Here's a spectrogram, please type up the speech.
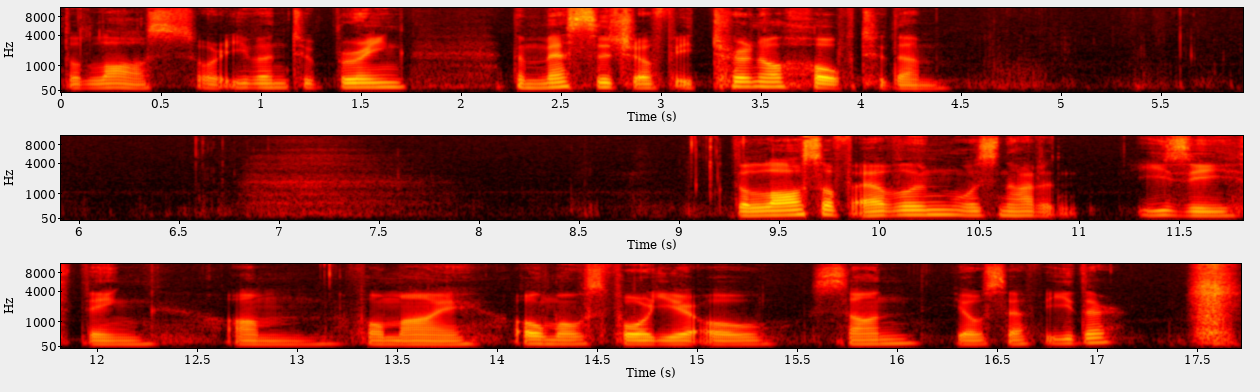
the loss or even to bring the message of eternal hope to them. The loss of Evelyn was not an easy thing um, for my almost four year old son, Joseph, either.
